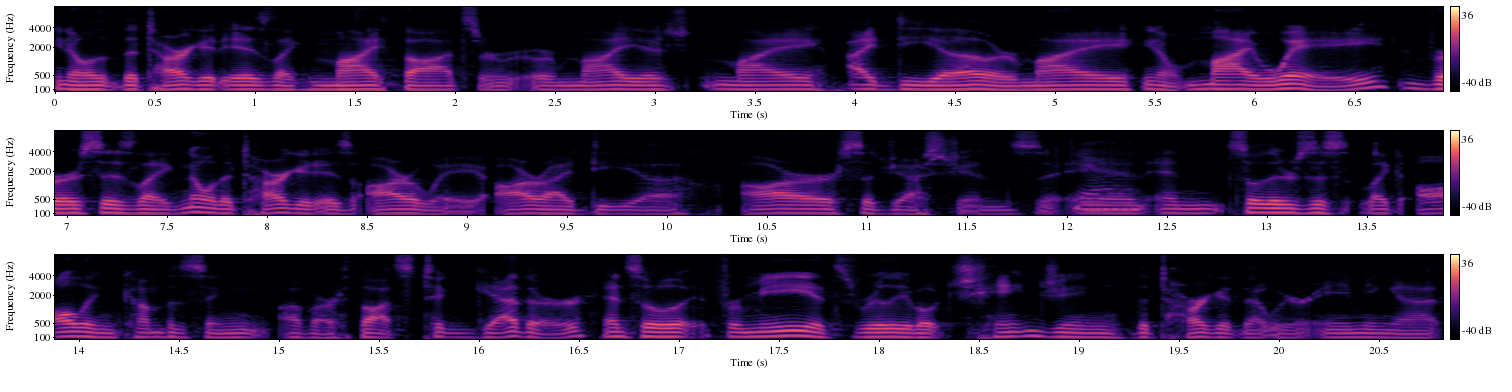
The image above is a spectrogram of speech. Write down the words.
you know the target is like my thoughts or, or my my idea or my you know my way versus like no the target is our way our idea our suggestions. And and so there's this like all encompassing of our thoughts together. And so for me it's really about changing the target that we are aiming at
